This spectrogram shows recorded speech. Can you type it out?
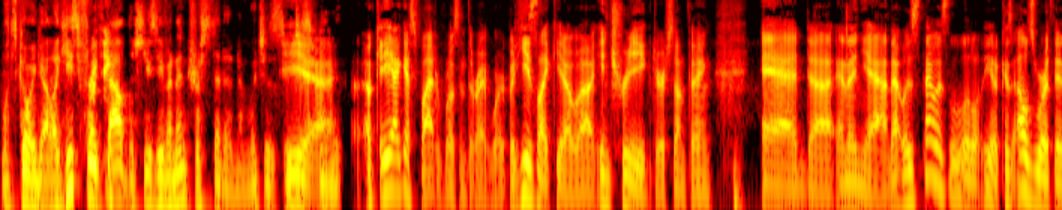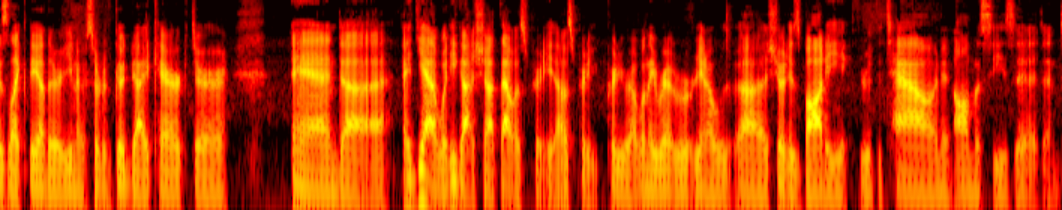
what's going on. Like he's freaked think, out that she's even interested in him, which is which yeah. Is okay, yeah, I guess flattered wasn't the right word, but he's like you know uh, intrigued or something, and uh, and then yeah, that was that was a little you know because Ellsworth is like the other you know sort of good guy character. And, uh, and yeah, when he got shot, that was pretty. That was pretty pretty rough. When they you know uh, showed his body through the town, and Alma sees it, and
